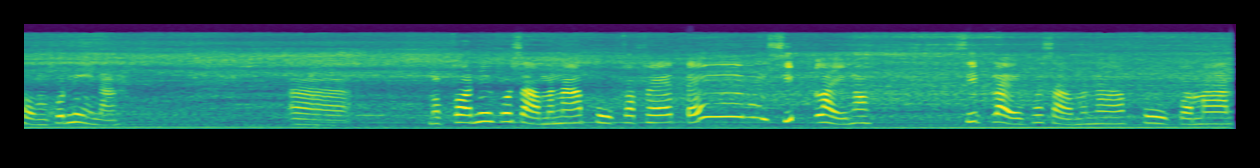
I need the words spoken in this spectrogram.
ของคนนี้นะอ่าเมื่อก่อนนี่ข้าสาวมะนาปลูกกาแฟเต็มสิบไร่เนาะสิบไร่ข้าสาวมะนาปลูกประมาณ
